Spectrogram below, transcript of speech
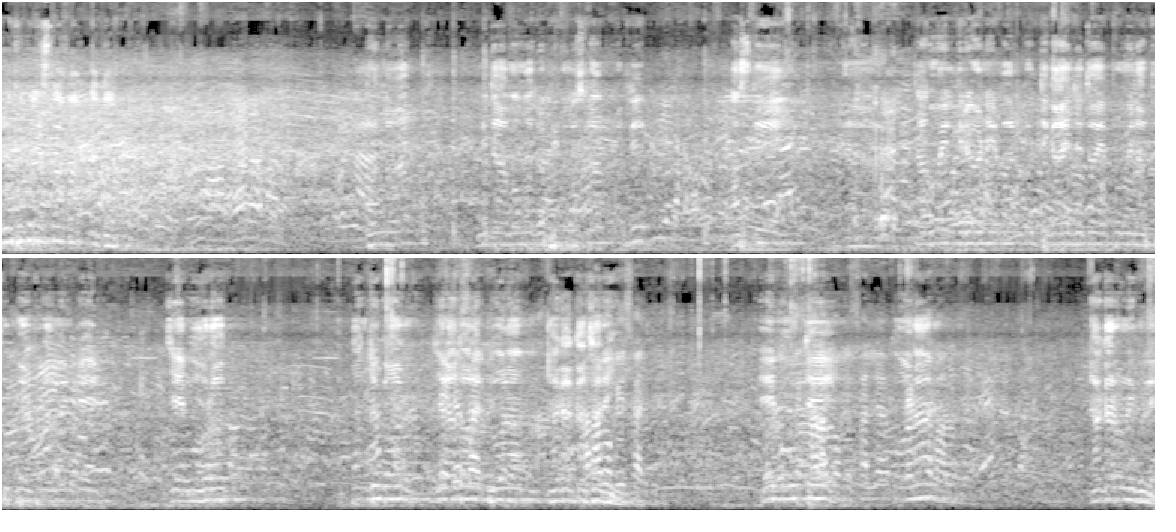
রফিকুল ইসলাম আপনাকে ধন্যবাদ নেতা মোহাম্মদ রফিকুল ইসলাম আজকে কাগজ গৃহ নির্মাণ কর্তৃক আয়োজিত এই প্রমিলা ফুটবল টুর্নামেন্টের যে মহরত পঞ্চগড় জেলা দলের বনাম ঢাকা কাছারি এই মুহূর্তে কর্নার ঢাকার অনেকগুলি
